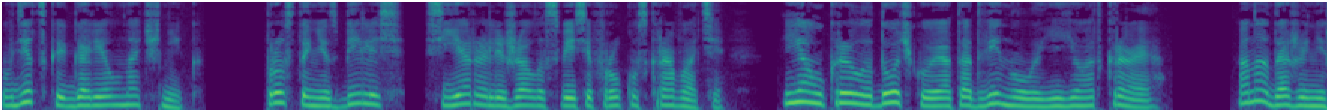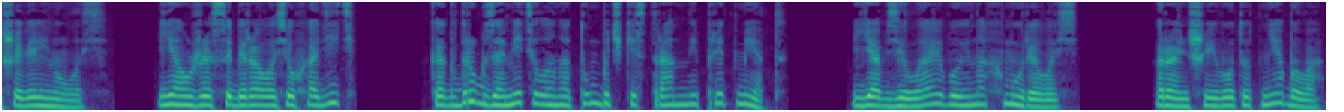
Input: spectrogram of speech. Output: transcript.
В детской горел ночник. Просто не сбились, Сьерра лежала, свесив руку с кровати. Я укрыла дочку и отодвинула ее от края. Она даже не шевельнулась. Я уже собиралась уходить, как вдруг заметила на тумбочке странный предмет. Я взяла его и нахмурилась. Раньше его тут не было.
